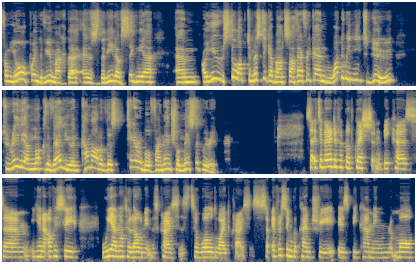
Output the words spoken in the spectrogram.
from your point of view, Magda, as the leader of Sygnia, um, are you still optimistic about South Africa? And what do we need to do to really unlock the value and come out of this terrible financial mess that we're in? So it's a very difficult question because, um, you know, obviously we are not alone in this crisis. It's a worldwide crisis. So every single country is becoming more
